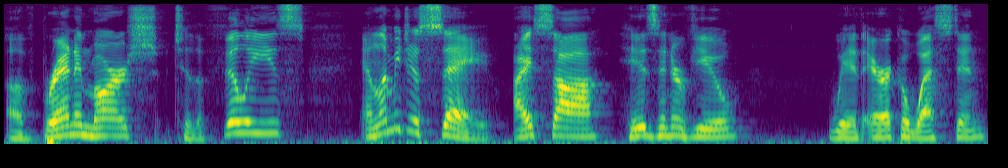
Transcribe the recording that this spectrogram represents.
of Brandon Marsh to the Phillies. And let me just say, I saw his interview with Erica Weston,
